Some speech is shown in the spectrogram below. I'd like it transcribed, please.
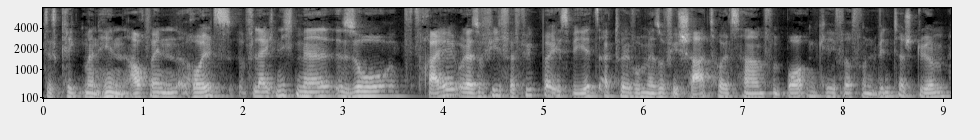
das kriegt man hin. Auch wenn Holz vielleicht nicht mehr so frei oder so viel verfügbar ist wie jetzt aktuell, wo wir so viel Schadholz haben von Borkenkäfer, von Winterstürmen,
